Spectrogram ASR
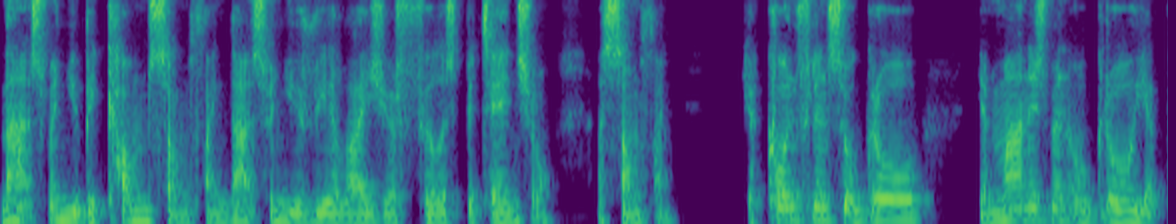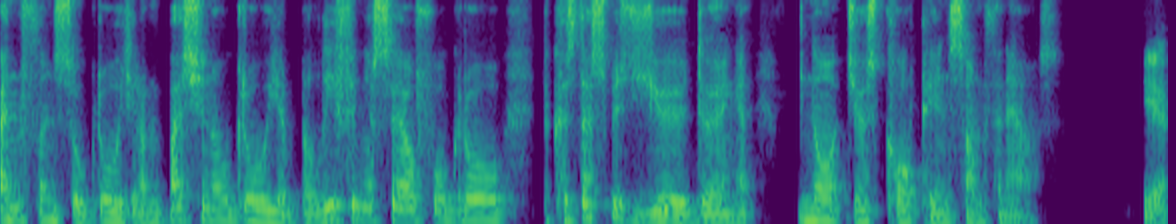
That's when you become something. That's when you realize your fullest potential as something. Your confidence will grow, your management will grow, your influence will grow, your ambition will grow, your belief in yourself will grow because this was you doing it, not just copying something else. Yeah.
